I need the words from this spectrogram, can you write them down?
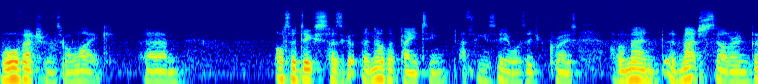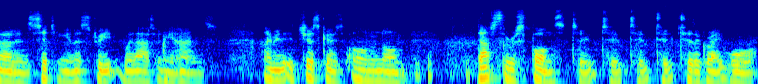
war veterans were like. Um, Otto Dix has got another painting, I think it's here, was it Grosz, of a man, a match seller in Berlin, sitting in a street without any hands. I mean, it just goes on and on. That's the response to, to, to, to, to the Great War.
